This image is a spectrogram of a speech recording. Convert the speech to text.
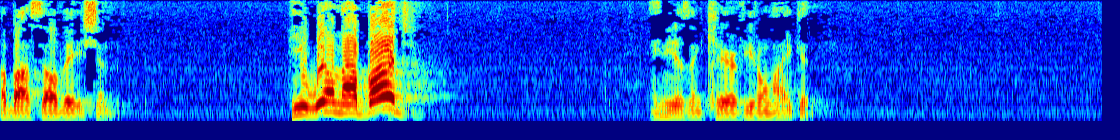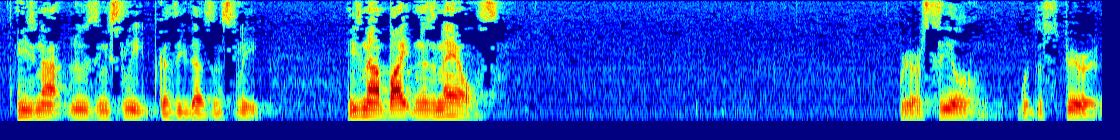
about salvation. He will not budge. And he doesn't care if you don't like it. He's not losing sleep because he doesn't sleep. He's not biting his nails. We are sealed with the Spirit.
